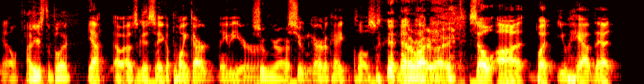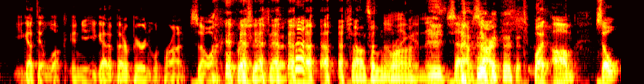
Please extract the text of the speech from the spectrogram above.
You know. I used to play. Yeah. I, I was going to say like a point guard maybe or Shooting guard. Shooting guard. Okay, close. Yeah, right, right. So, uh, but you have that. You got that look, and you, you got a better beard than LeBron. So Appreciate that. Shout out to Oh my LeBron. goodness. I'm sorry, but um, so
